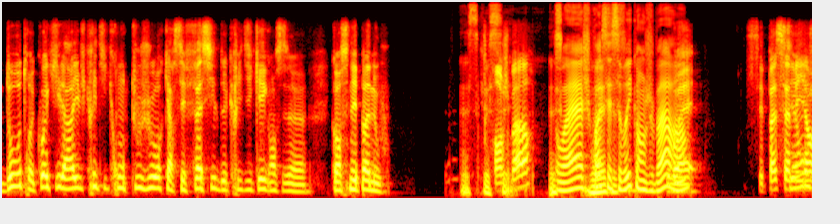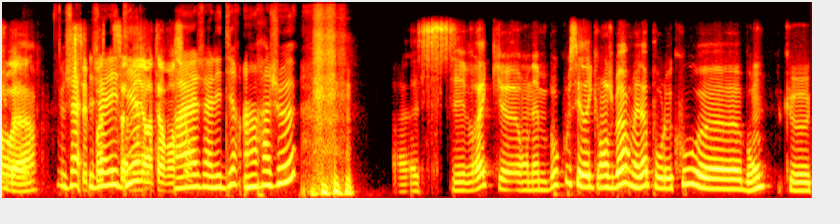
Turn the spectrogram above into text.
d'autres, quoi qu'il arrive, critiqueront toujours car c'est facile de critiquer quand, quand ce n'est pas nous. Est-ce que Angebar Ouais, je crois que c'est Cédric Angebar. Hein. C'est pas sa meilleure, euh, j'allais dire, intervention. Ouais, j'allais dire un rageux. Euh, c'est vrai qu'on aime beaucoup Cédric Angebar, mais là, pour le coup, euh, bon, que,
